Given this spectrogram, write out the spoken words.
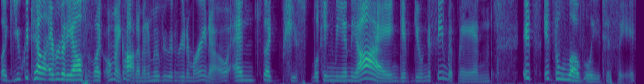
Like you could tell everybody else is like, "Oh my god, I'm in a movie with Rita Moreno," and like she's looking me in the eye and give, doing a scene with me, and it's it's lovely to see.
